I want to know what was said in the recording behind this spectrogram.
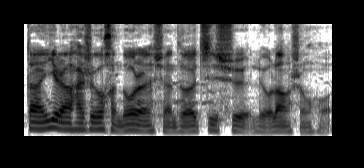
但依然还是有很多人选择继续流浪生活。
